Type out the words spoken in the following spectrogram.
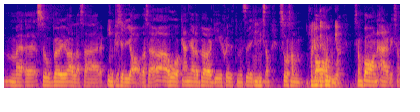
med, eh, så började ju alla så här, inklusive jag, var så här, ah, Håkan jävla bögig skitmusik liksom. Så som Han kan inte sjunga. som barn är liksom.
